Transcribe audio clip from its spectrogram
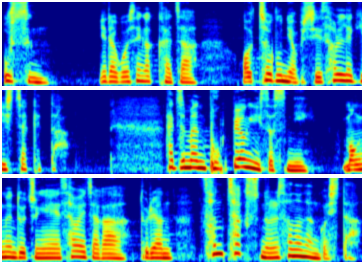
우승이라고 생각하자 어처구니 없이 설레기 시작했다. 하지만 복병이 있었으니 먹는 도중에 사회자가 돌연 선착순을 선언한 것이다.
